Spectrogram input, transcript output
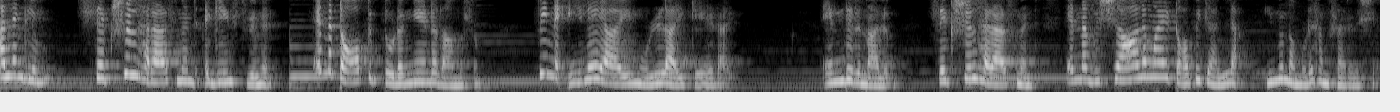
അല്ലെങ്കിലും സെക്ഷൽ ഹറാസ്മെന്റ് അഗെയിൻസ്റ്റ് വിമൻ എന്ന ടോപ്പിക് തുടങ്ങേണ്ട താമസം. പിന്നെ ഇലയായി മുള്ളായി കേടായി. എന്നിരുന്നാലും സെക്ഷൽ ഹെറാസ്മെന്റ് എന്ന വിശാലമായ ടോപ്പിക് അല്ല ഇന്ന് നമ്മുടെ സംസാര വിഷയം.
